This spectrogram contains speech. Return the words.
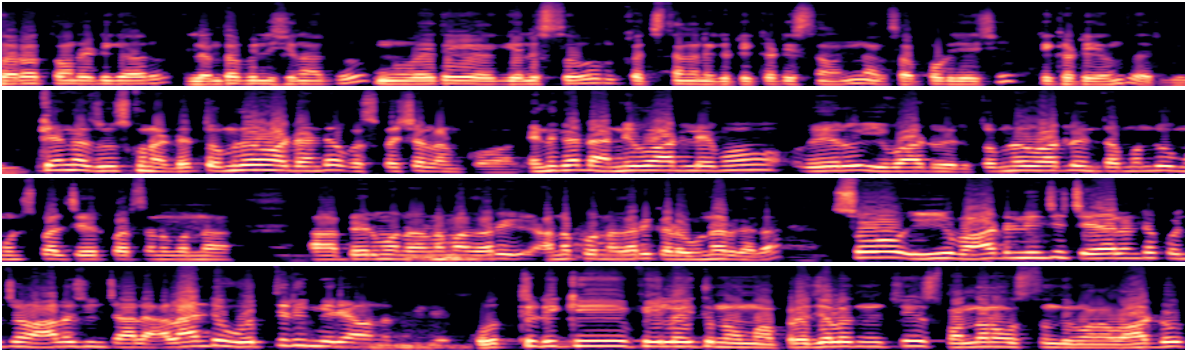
సర్వోత్తం రెడ్డి గారు వీళ్ళంతా పిలిచి నాకు నువ్వైతే గెలుస్తావు. ఖచ్చితంగా నీకు టికెట్ ఇస్తామని నాకు సపోర్ట్ చేసి టికెట్ ఇవ్వడం జరిగింది. ముఖ్యంగా చూసుకున్నట్టే తొమ్మిదో వార్డు అంటే ఒక స్పెషల్ అనుకోవాలి. ఎందుకంటే అన్ని వార్డులేమో వేరు ఈ వార్డు వేరు. తొమ్మిది వార్డులు ఇంతకుముందు మున్సిపల్ చైర్పర్సన్ ఉన్న ఆ అన్నమ్మ గారు అన్నపూర్ణ గారు ఇక్కడ ఉన్నారు కదా. సో ఈ వార్డు నుంచి చేయాలంటే కొంచెం ఆలోచించాలి. అలాంటి ఒత్తిడి మీరు ఏమన్నా ఒత్తిడికి ఫీల్ అవుతున్నావు మా ప్రజల నుంచి స్పందన వస్తుంది. మన వార్డు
